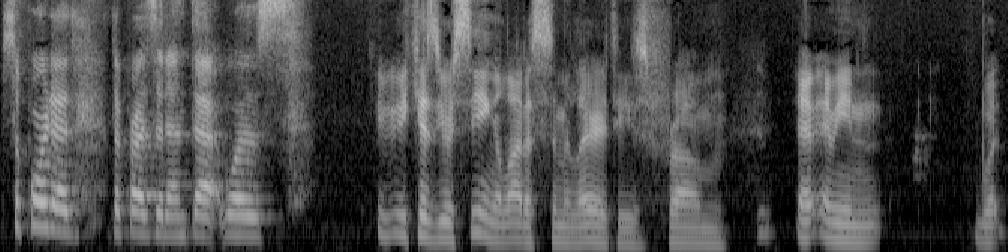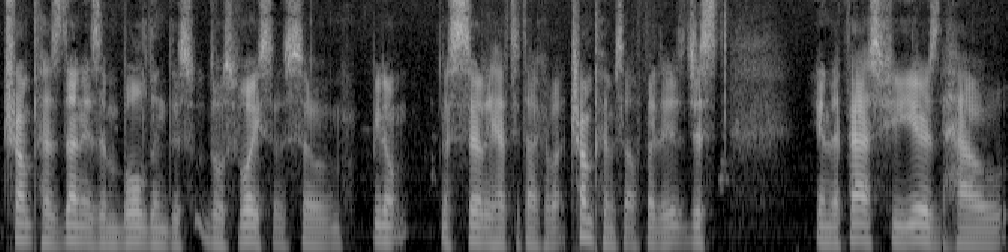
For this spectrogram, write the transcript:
supported the president that was Because you're seeing a lot of similarities from, I, mean, what Trump has done is emboldened this, those voices. So we don't necessarily have to talk about Trump himself, but it's just in the past few years how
